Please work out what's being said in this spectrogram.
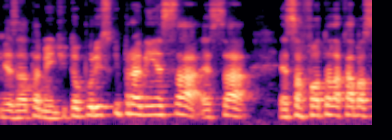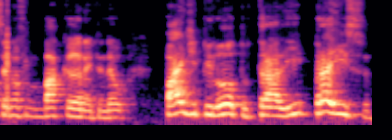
Exatamente. Então, por isso que para mim essa, essa, essa foto ela acaba sendo bacana, entendeu? Pai de piloto tá ali para isso,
